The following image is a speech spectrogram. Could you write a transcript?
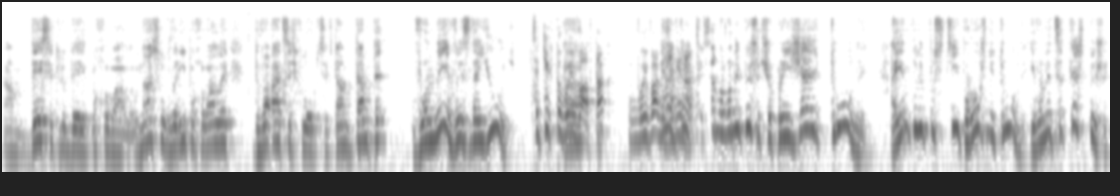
там 10 людей поховали, у нас у дворі поховали 20 хлопців. Там, там те вони визнають. Це ті, хто воював, так? Воював і Так, загинув. так, це саме вони пишуть, що приїжджають труни, а інколи пусті, порожні труни. І вони це теж пишуть.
